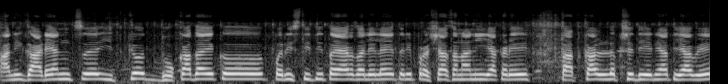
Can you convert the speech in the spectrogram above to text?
आणि गाड्यांचं इतकं धोकादायक परिस्थिती तयार झालेलं आहे तरी प्रशासनाने याकडे तात्काळ लक्ष देण्यात यावे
